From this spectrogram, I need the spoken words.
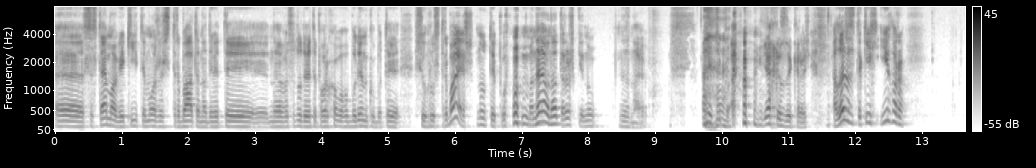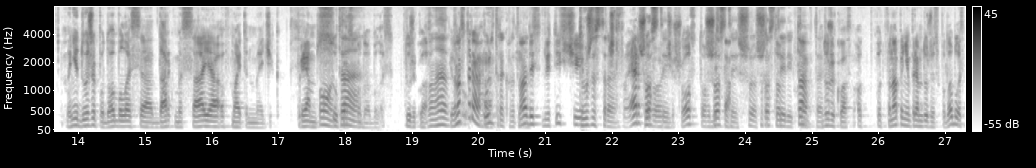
е, система, в якій ти можеш стрибати на 9, на висоту дев'ятиповерхового будинку, бо ти всю гру стрибаєш, ну, типу, мене вона трошки, ну, не знаю. Ну, типа, я хизи, коротше. Але з таких ігор мені дуже подобалася Dark Messiah of Might and Magic. Прям О, супер та. сподобалась. Дуже класно. Вона І вона стара гра. ультра крута. Вона десь 2004 Дуже стара. Шостий. Шостий. чи 6 десь Шостий, так. Ну, шостий тобто, рік, Так, так, так. дуже класно. От, от вона мені прям дуже сподобалась.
